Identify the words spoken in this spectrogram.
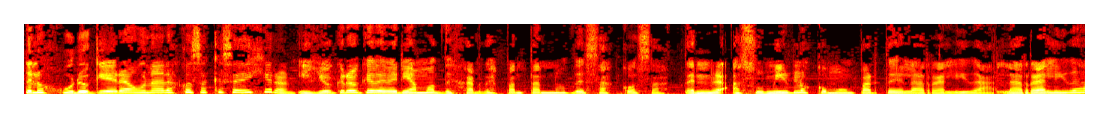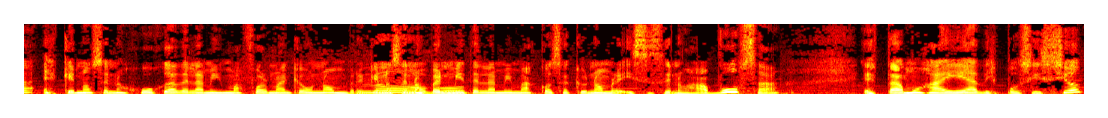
Te lo juro que era una de las cosas que se dijeron. Y yo creo que deberíamos dejar de espantarnos de esas cosas, tener, asumirlos como un parte de la realidad. La realidad es que no se nos juzga de la misma forma que un hombre, que no, No, se nos permiten las mismas cosas que un hombre. Y si se nos abusa, estamos ahí a disposición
